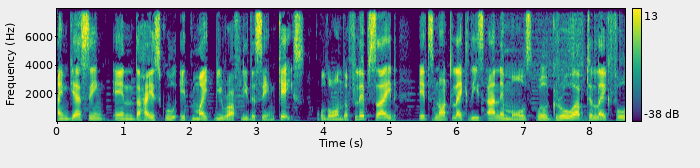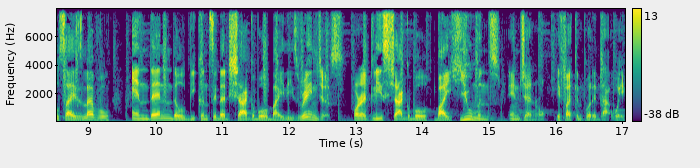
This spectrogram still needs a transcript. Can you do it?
I'm guessing in the high school it might be roughly the same case. Although on the flip side, it's not like these animals will grow up to like full size level and then they'll be considered shaggable by these rangers, or at least shaggable by humans in general, if I can put it that way.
